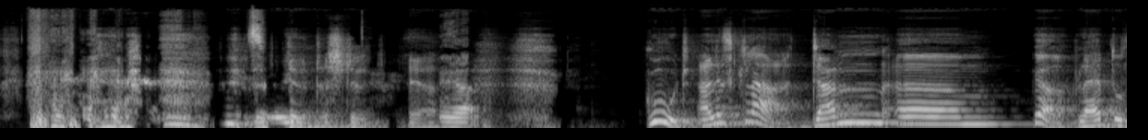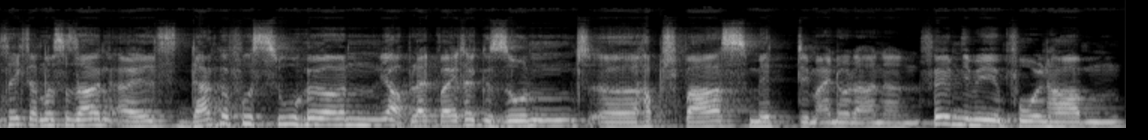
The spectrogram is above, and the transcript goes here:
das stimmt, das stimmt. Ja. ja. Gut, alles klar. Dann ähm, ja, bleibt uns nichts anderes zu sagen als Danke fürs Zuhören. Ja, bleibt weiter gesund, äh, habt Spaß mit dem einen oder anderen Film, den wir empfohlen haben.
